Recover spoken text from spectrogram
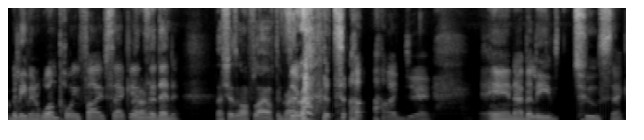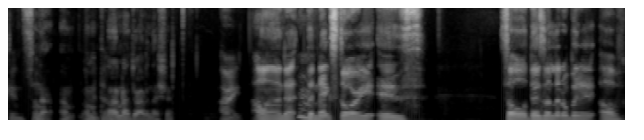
I believe in one point five seconds, and then That shit's gonna fly off the ground. zero to hundred, and I believe two seconds. So. No, I'm I'm, no, I'm not driving that shit. All right. On uh, the next story is so there's a little bit of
